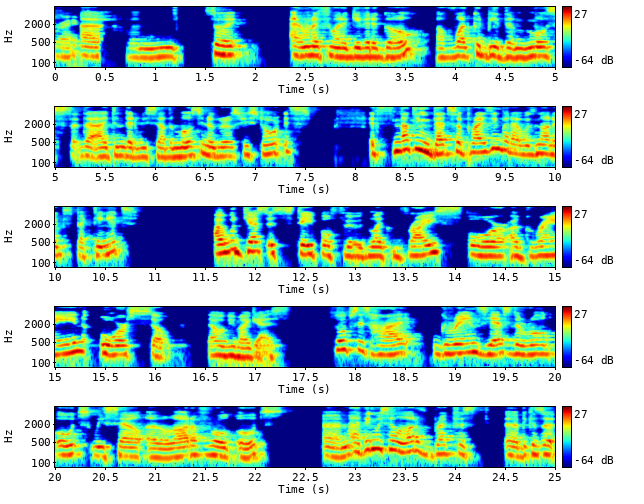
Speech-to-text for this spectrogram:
Right. Um, so I don't know if you want to give it a go of what could be the most the item that we sell the most in a grocery store. It's it's nothing that surprising, but I was not expecting it. I would guess a staple food like rice or a grain or soap. That would be my guess. Soaps is high. Grains, yes. The rolled oats, we sell a lot of rolled oats. Um, I think we sell a lot of breakfast uh, because uh,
